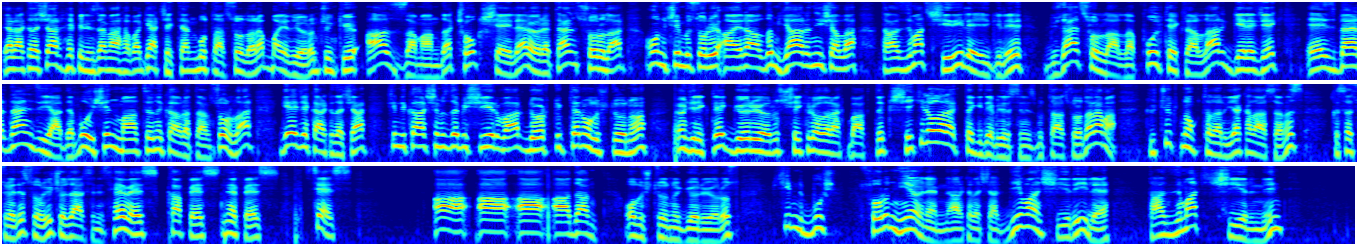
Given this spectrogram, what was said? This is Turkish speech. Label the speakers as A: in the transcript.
A: Değerli arkadaşlar hepinize merhaba. Gerçekten bu tarz sorulara bayılıyorum. Çünkü az zamanda çok şeyler öğreten sorular. Onun için bu soruyu ayrı aldım. Yarın inşallah Tanzimat şiiriyle ilgili güzel sorularla full tekrarlar gelecek. Ezberden ziyade bu işin mantığını kavratan sorular gelecek arkadaşlar. Şimdi karşımızda bir şiir var. Dörtlükten oluştuğunu öncelikle görüyoruz. Şekil olarak baktık. Şekil olarak da gidebilirsiniz bu tarz sorudan ama küçük noktaları yakalarsanız kısa sürede soruyu çözersiniz. Heves, kafes, nefes, ses, A, A, A, A'dan oluştuğunu görüyoruz. Şimdi bu soru niye önemli arkadaşlar? Divan şiiriyle Tanzimat şiirinin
